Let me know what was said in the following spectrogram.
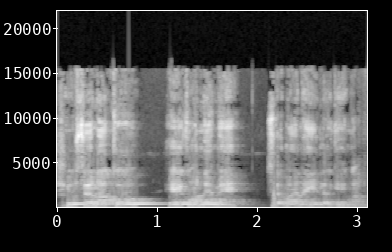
शिवसेना को एक होने में समय नहीं लगेगा।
